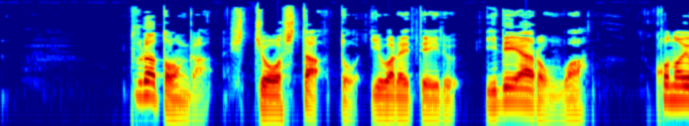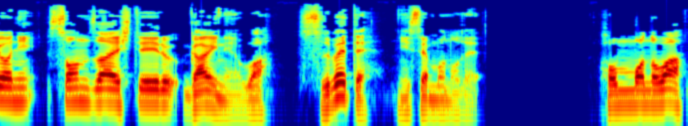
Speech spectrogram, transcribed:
う。プラトンが主張したと言われているイデア論は、この世に存在している概念はすべて偽物で、本物は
